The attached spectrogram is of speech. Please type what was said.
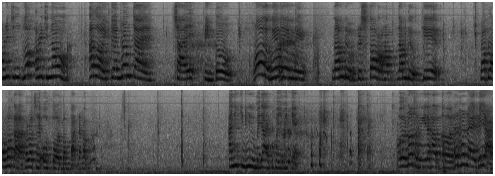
Origin รส Original อร่อยเกินห้ามใจใช้ Pringle นอกจากนี้เรายังมีน้ำดื่มคริสตัลนะครับ น้ำดื่มที่รับรองว่าสะอาดเพราะเราใช้โอโซนบำบัดนะครับ อันนี้กินที่รู้ไม่ได้เพราะเขายังไม่แกะเออนอกจากนี้นะครับเออถ้าท่านใดไม่อยาก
